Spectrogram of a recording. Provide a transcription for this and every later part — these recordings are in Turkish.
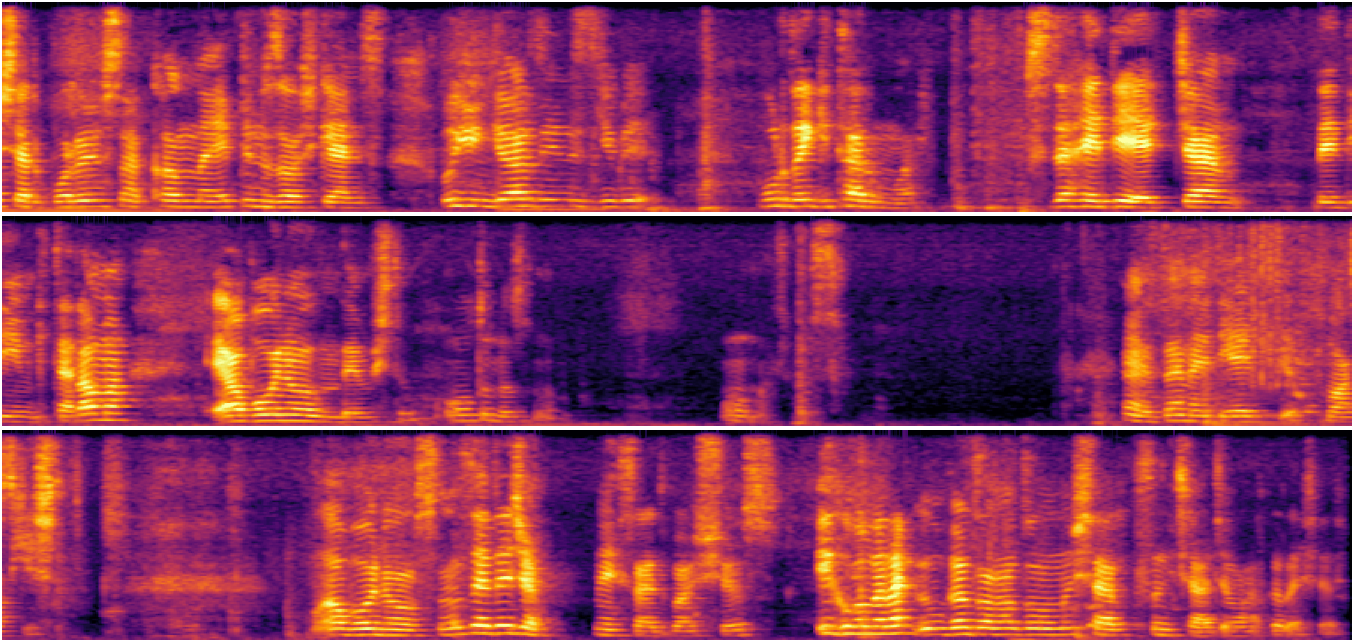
Arkadaşlar Bora kanalına hepiniz hoş geldiniz. Bugün gördüğünüz gibi burada gitarım var. Size hediye edeceğim dediğim gitar ama e, abone olun demiştim. Oldunuz mu? Olmadınız. Evet ben hediye etmiyorum. Vazgeçtim. Abone olsanız edeceğim. Neyse hadi başlıyoruz. İlk olarak Ilgaz Anadolu'nun şarkısını çalacağım arkadaşlar.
